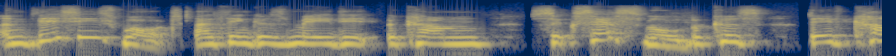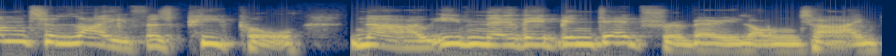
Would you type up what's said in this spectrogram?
and this is what I think has made it become successful because they've come to life as people now, even though they've been dead for a very long time.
